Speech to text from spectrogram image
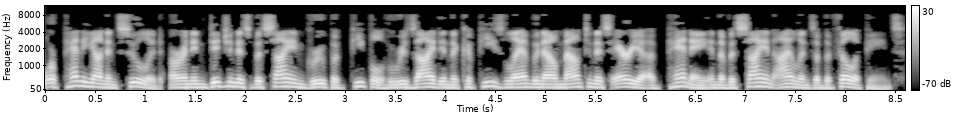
or Panayanon Sulud, are an indigenous Visayan group of people who reside in the Capiz-Lambunao mountainous area of Panay in the Visayan Islands of the Philippines.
